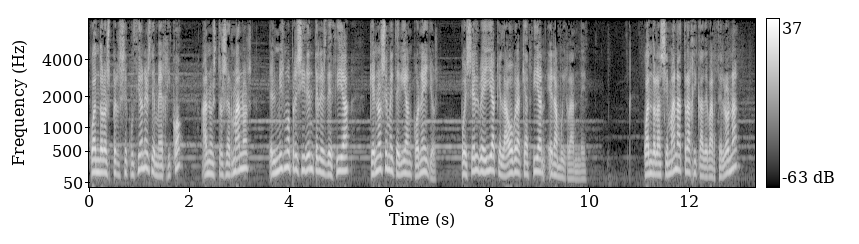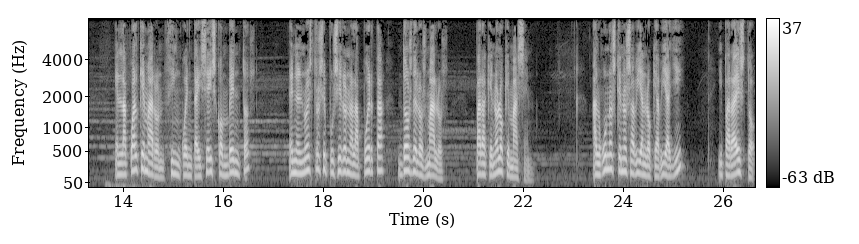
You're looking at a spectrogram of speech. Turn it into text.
Cuando las persecuciones de México, a nuestros hermanos, el mismo presidente les decía que no se meterían con ellos, pues él veía que la obra que hacían era muy grande. Cuando la Semana Trágica de Barcelona, en la cual quemaron 56 conventos, en el nuestro se pusieron a la puerta dos de los malos, para que no lo quemasen. Algunos que no sabían lo que había allí, y para esto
